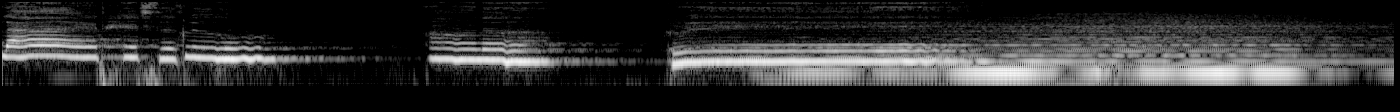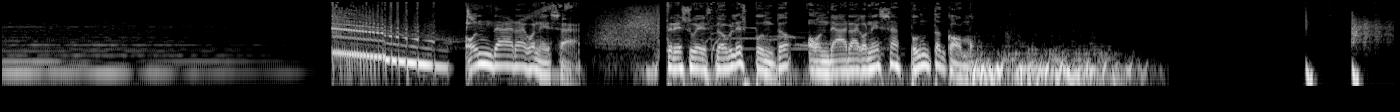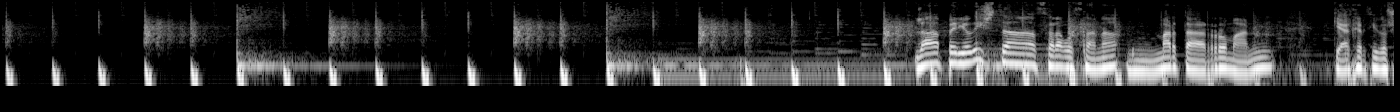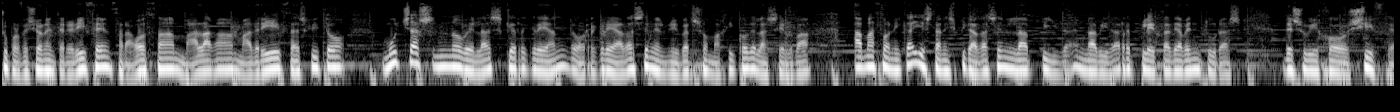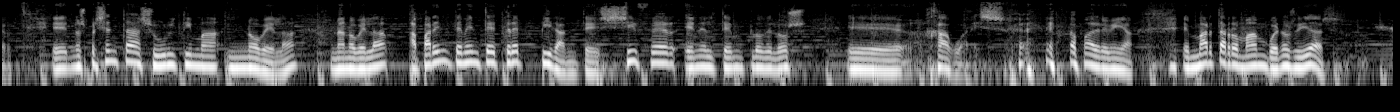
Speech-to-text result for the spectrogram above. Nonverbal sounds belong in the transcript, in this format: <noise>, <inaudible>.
light hits the glue on the grave. Onda Aragonesa. www.ondaaragonesa.com La periodista zaragozana Marta Román, que ha ejercido su profesión en Tenerife, en Zaragoza, Málaga, Madrid, ha escrito muchas novelas que recrean o recreadas en el universo mágico de la selva amazónica y están inspiradas en la vida, en una vida repleta de aventuras de su hijo Schiffer. Eh, nos presenta su última novela, una novela aparentemente trepidante, Schiffer en el templo de los eh, jaguares. <laughs> Madre mía. Eh, Marta Román, buenos días.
